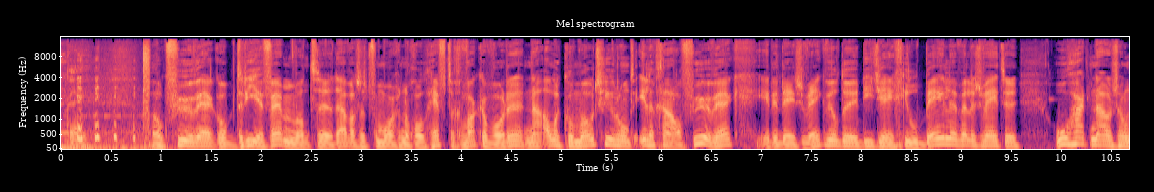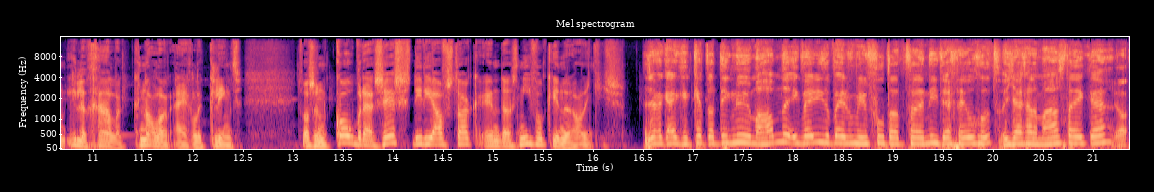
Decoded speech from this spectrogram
Oké. Ook vuurwerk op 3FM, want eh, daar was het vanmorgen nogal heftig wakker worden. Na alle commotie rond illegaal vuurwerk. Eerder deze week wilde DJ Giel Belen wel eens weten... hoe hard nou zo'n illegale knaller eigenlijk klinkt. Het was een Cobra 6 die die afstak en dat is niet voor kinderhandjes. Dus even kijken, ik heb dat ding nu in mijn handen. Ik weet niet, op een of andere manier voelt dat eh, niet echt heel goed. Want jij gaat hem aansteken. Ja.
